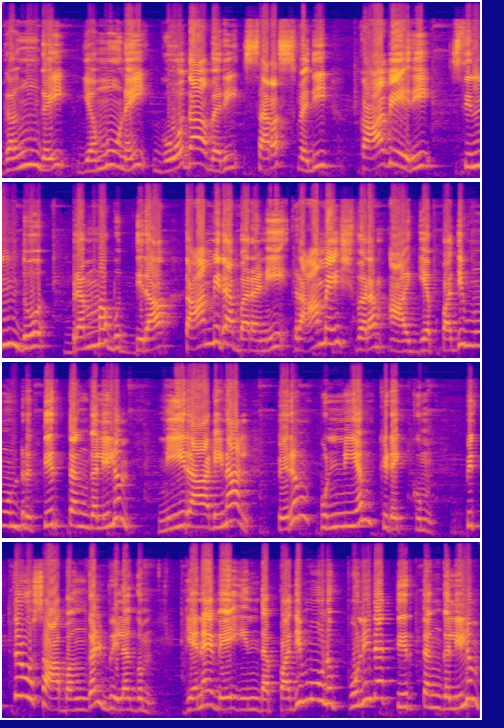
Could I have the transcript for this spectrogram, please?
கங்கை யமுனை கோதாவரி சரஸ்வதி காவேரி சிந்து பிரம்மபுத்திரா தாமிரபரணி ராமேஸ்வரம் ஆகிய பதிமூன்று தீர்த்தங்களிலும் நீராடினால் பெரும் புண்ணியம் கிடைக்கும். பித்ரு சாபங்கள் விலகும். எனவே இந்த பதிமூணு புனித தீர்த்தங்களிலும்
